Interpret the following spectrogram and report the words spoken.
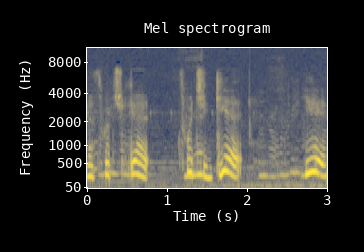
That's what you get. That's what you get. Yeah.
